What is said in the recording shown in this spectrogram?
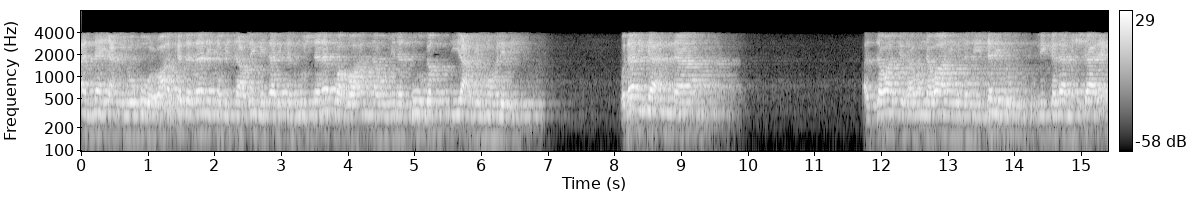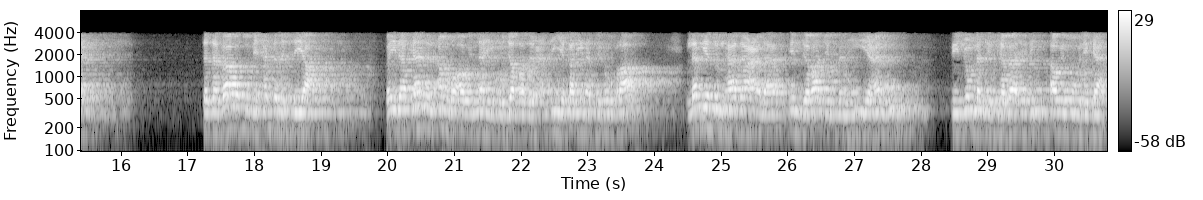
النهي عن الوقوع. وأكد ذلك بتعظيم ذلك المجتنب وهو أنه من الموبق يعني المهلك. وذلك أن الزواجر أو النواهي التي ترد في كلام الشارع تتفاوت بحسب السياق. فإذا كان الأمر أو النهي مجردا عن اي قرينة أخرى لم يدل هذا على اندراج المنهي عنه في جملة الكبائر أو المهلكات.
